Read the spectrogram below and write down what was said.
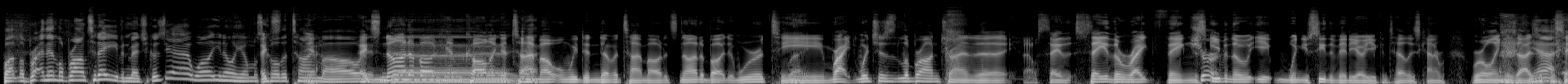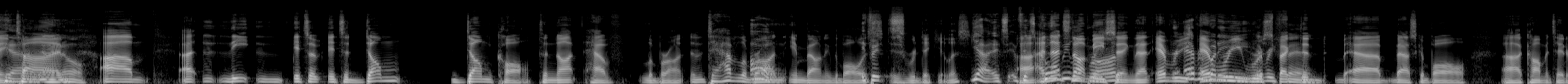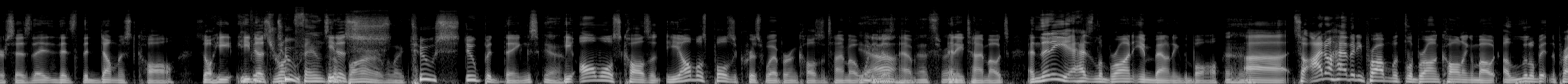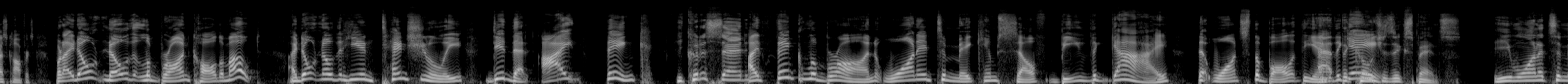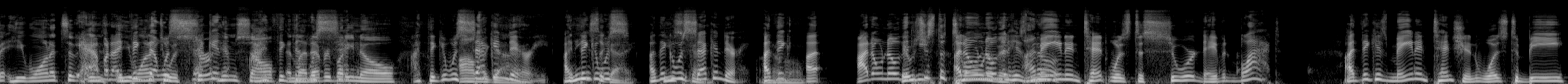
But LeBron, and then LeBron today even mentioned, goes, yeah, well, you know, he almost called a yeah. timeout. It's and, not about him uh, calling a yeah. timeout when we didn't have a timeout. It's not about we're a team, right? Which is LeBron trying to you know say say the right things, Sure. even though he, when you see the video, you can tell he's kind of rolling his eyes Yeah, at the same yeah, yeah, I time. know. Um, uh, the it's a it's a dumb dumb call to not have LeBron to have LeBron inbounding the ball Oh. Is, is ridiculous. Yeah, it's if Uh, and that's not me saying that. Every every every respected uh, basketball uh, commentator says that that's the dumbest call. So he he Even does two fans he does bar like- two stupid things. Yeah. He almost calls it. He almost pulls a Chris Webber and calls a timeout when he doesn't have right. any timeouts. And then he has LeBron inbounding the ball. Uh-huh. uh so I don't have any problem with LeBron calling him out a little bit in the press conference, but I don't know that LeBron called him out. I don't know that he intentionally did that. I think. He could have said, I think LeBron wanted to make himself be the guy that wants the ball at the end at of the, the game. At the coach's expense. He wanted to. He wanted to. Yeah, but I he think wanted that to was assert second- himself and let everybody second- know. I think it was I'm secondary. I think it was. guy. I think He's it was secondary. I I, think. know. I, I don't know that was he, just the tone I don't know that it. his main intent was to sewer David Blatt. I think his main intention was to be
